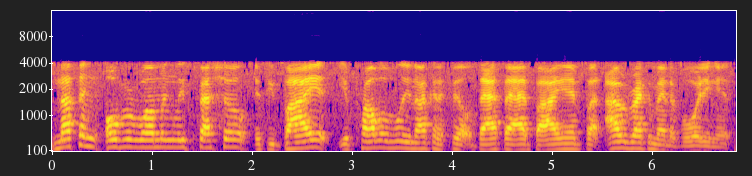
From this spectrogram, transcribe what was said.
nothing overwhelmingly special. If you buy it, you're probably not going to feel that bad buying it, but I would recommend avoiding it.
